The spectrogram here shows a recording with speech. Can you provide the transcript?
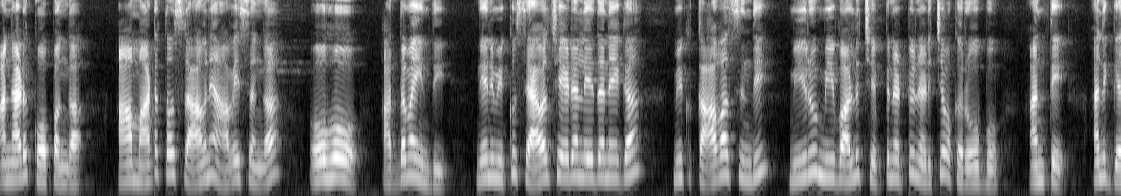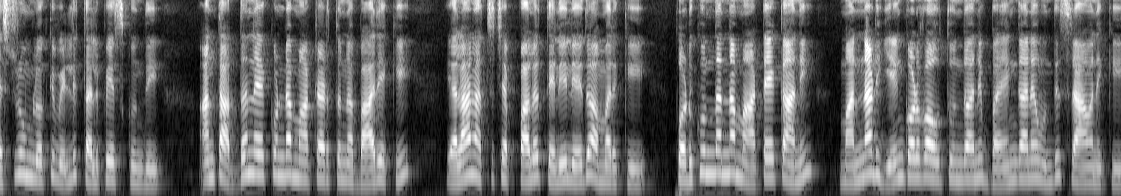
అన్నాడు కోపంగా. ఆ మాటతో శ్రావణి ఆవేశంగా ఓహో అర్థమైంది. నేను మీకు సేవలు చేయడం లేదనేగా? మీకు కావాల్సింది మీరు మీ వాళ్ళు చెప్పినట్టు నడిచే ఒక రోబో అంతే అని గెస్ట్ రూమ్లోకి వెళ్ళి తలుపేసుకుంది. అంత అర్థం లేకుండా మాట్లాడుతున్న భార్యకి ఎలా నచ్చ చెప్పాలో తెలియలేదు అమరికి. పడుకుందన్న మాటే కాని మన్నాడు ఏం గొడవ అవుతుందో అని భయంగానే ఉంది శ్రావణికి.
